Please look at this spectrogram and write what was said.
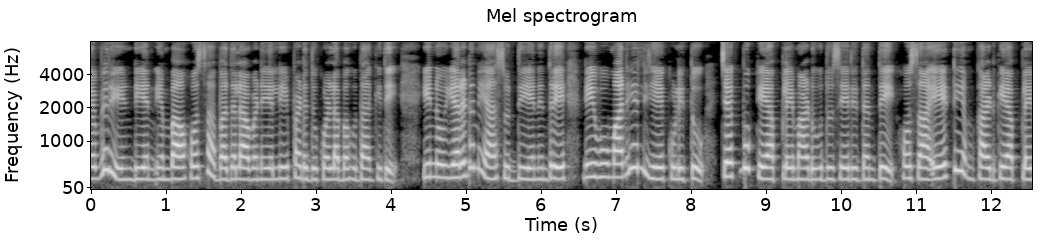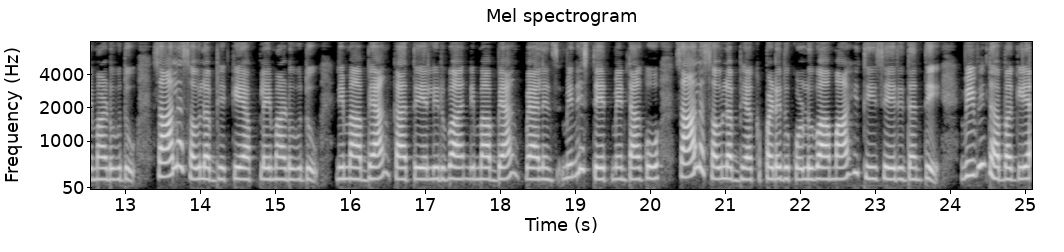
ಎವರಿ ಇಂಡಿಯನ್ ಎಂಬ ಹೊಸ ಬದಲಾವಣೆಯಲ್ಲಿ ಪಡೆದುಕೊಳ್ಳಬಹುದಾಗಿದೆ ಇನ್ನು ಎರಡನೆಯ ಸುದ್ದಿ ಏನೆಂದರೆ, ನೀವು ಮನೆಯಲ್ಲಿಯೇ ಕುಳಿತು ಚೆಕ್ ಬುಕ್ಗೆ ಅಪ್ಲೈ ಮಾಡುವುದು ಸೇರಿದಂತೆ ಹೊಸ ಎಟಿಎಂ ಕಾರ್ಡ್ಗೆ ಅಪ್ಲೈ ಮಾಡುವುದು, ಸಾಲ ಸೌಲಭ್ಯಕ್ಕೆ ಅಪ್ಲೈ ಮಾಡುವುದು, ನಿಮ್ಮ ಬ್ಯಾಂಕ್ ಖಾತೆಯಲ್ಲಿರುವ ನಿಮ್ಮ ಬ್ಯಾಂಕ್ ಬ್ಯಾಲೆನ್ಸ್ ಮಿನಿ ಸ್ಟೇಟ್ಮೆಂಟ್ ಹಾಗೂ ಸಾಲ ಸೌಲಭ್ಯ ಪಡೆದುಕೊಳ್ಳುವ ಮಾಹಿತಿ ಸೇರಿದಂತೆ ವಿವಿಧ ಬಗೆಯ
